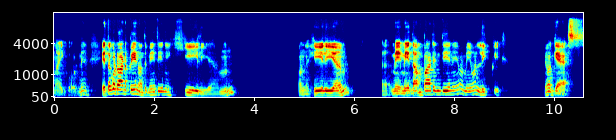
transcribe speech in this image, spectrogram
මයිකෝඩ්නය එතකොට අට පේ නොද මේ තියෙන හීලියම් ඔන්න හීලියම් මේ දම්පාටින් තියෙනවා මේවා ලික්විට් මෙවා ගෑස්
